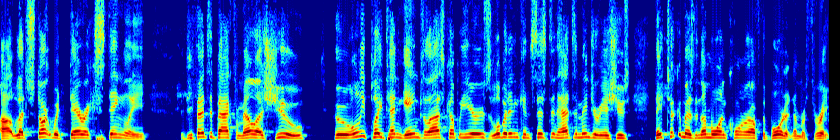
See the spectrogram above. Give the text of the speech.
Uh, let's start with Derek Stingley, the defensive back from LSU, who only played 10 games the last couple years, a little bit inconsistent, had some injury issues. They took him as the number one corner off the board at number three.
